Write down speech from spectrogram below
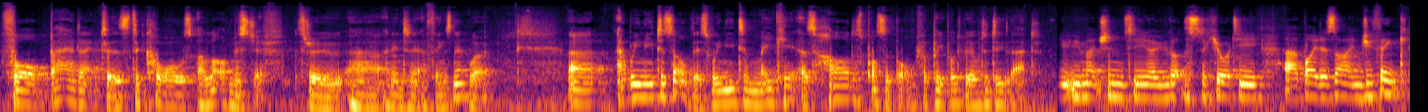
for bad actors to cause a lot of mischief through uh, an Internet of Things network. Uh, and we need to solve this. We need to make it as hard as possible for people to be able to do that. You, you mentioned, you know, you've got the security uh, by design. Do you think,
